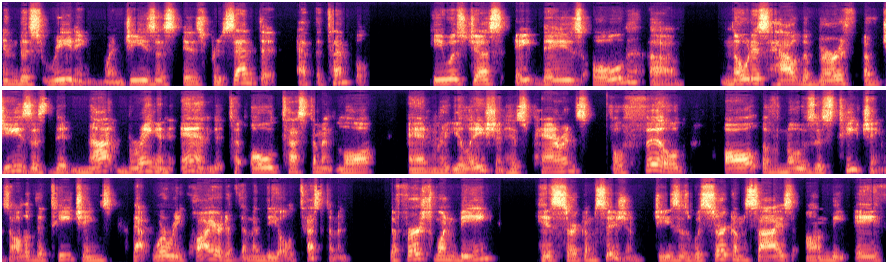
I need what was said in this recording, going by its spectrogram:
in this reading when Jesus is presented at the temple. He was just eight days old. Uh, Notice how the birth of Jesus did not bring an end to Old Testament law and regulation. His parents fulfilled all of Moses' teachings, all of the teachings that were required of them in the Old Testament. The first one being his circumcision. Jesus was circumcised on the eighth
